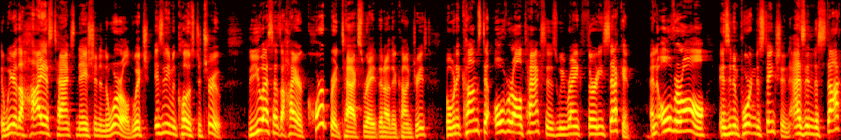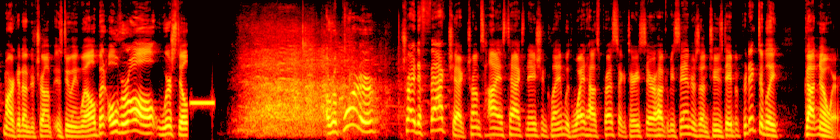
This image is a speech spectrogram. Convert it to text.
that we are the highest taxed nation in the world, which isn't even close to true. The U.S. has a higher corporate tax rate than other countries, but when it comes to overall taxes, we rank 32nd. And overall is an important distinction, as in the stock market under Trump is doing well, but overall, we're still. a reporter tried to fact check Trump's highest tax nation claim with White House Press Secretary Sarah Huckabee Sanders on Tuesday, but predictably, got nowhere.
